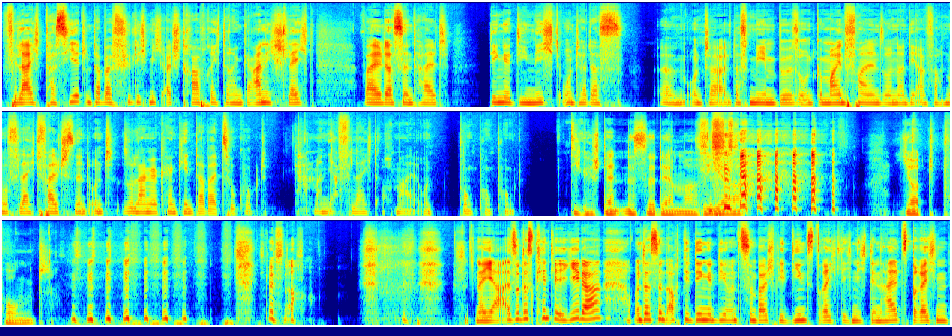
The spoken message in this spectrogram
vielleicht passiert und dabei fühle ich mich als Strafrichterin gar nicht schlecht, weil das sind halt Dinge, die nicht unter das ähm, unter das Mem böse und gemein fallen, sondern die einfach nur vielleicht falsch sind und solange kein Kind dabei zuguckt, kann man ja vielleicht auch mal und Punkt, Punkt, Punkt. die Geständnisse der Maria J. Punkt. Genau. Naja, also das kennt ja jeder und das sind auch die Dinge, die uns zum Beispiel dienstrechtlich nicht den Hals brechen.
